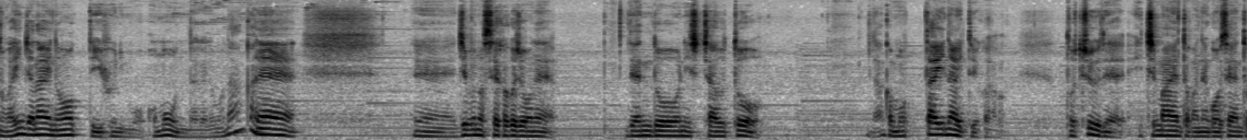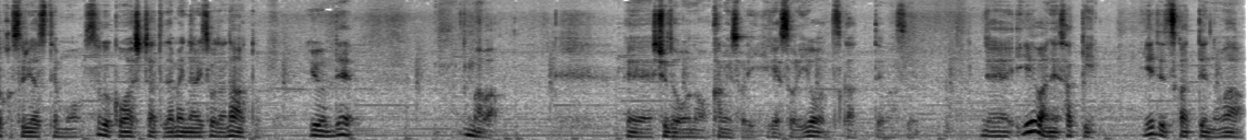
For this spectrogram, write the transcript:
のがいいんじゃないのっていうふうにも思うんだけどもなんかね、えー自分の性格上ね電動にしちゃうとなんかもったいないというか途中で1万円とかね5000円とかするやつでもすぐ壊しちゃってダメになりそうだなというんで今は、えー手動のカミソリひげ剃りを使ってます。で家はねさっき家で使ってるのは、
